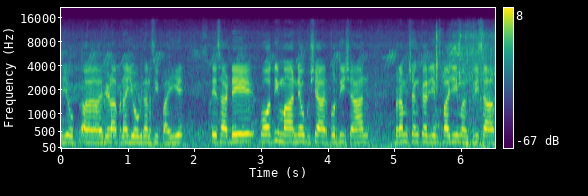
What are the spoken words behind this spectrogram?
ਯੋਗ- ਜਿਹੜਾ ਆਪਣਾ ਯੋਗਦਾਨ ਅਸੀਂ ਪਾਈਏ। ਤੇ ਸਾਡੇ ਬਹੁਤ ਹੀ ਮਾਨਯੋਗ ਹੁਸ਼ਿਆਰਪੁਰ ਦੀ ਸ਼ਾਨ ਬ੍ਰਹਮ ਸ਼ੰਕਰ ਜਿੰਪਾ ਜੀ ਮੰਤਰੀ ਸਾਹਿਬ,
